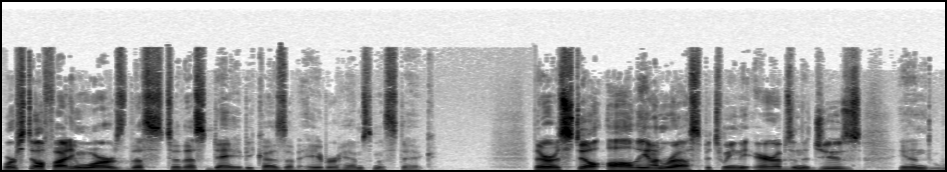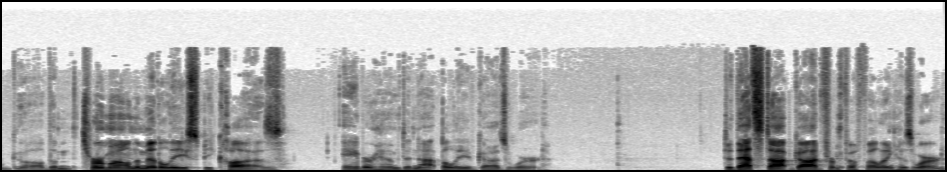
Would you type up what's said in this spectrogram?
We're still fighting wars this, to this day because of Abraham's mistake. There is still all the unrest between the Arabs and the Jews and uh, the turmoil in the Middle East because Abraham did not believe God's word. Did that stop God from fulfilling his word?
